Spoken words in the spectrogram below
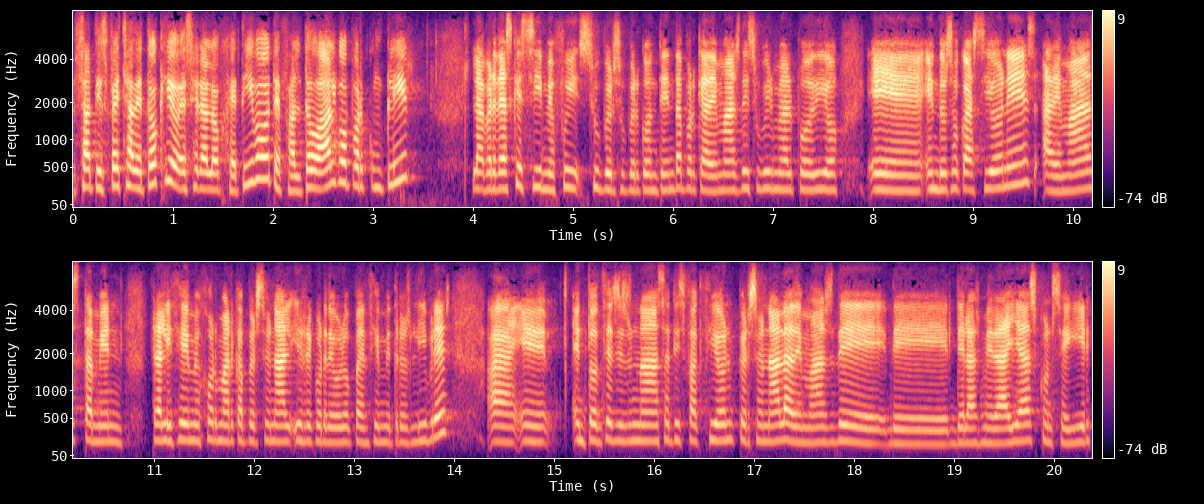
satisfecha de Tokio? ¿Ese era el objetivo? ¿Te faltó algo por cumplir? La verdad es que sí, me fui súper, súper contenta porque además de subirme al podio eh, en dos ocasiones, además también realicé mejor marca personal y récord de Europa en 100 metros libres. Ah, eh, entonces es una satisfacción personal, además de, de, las medallas, conseguir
